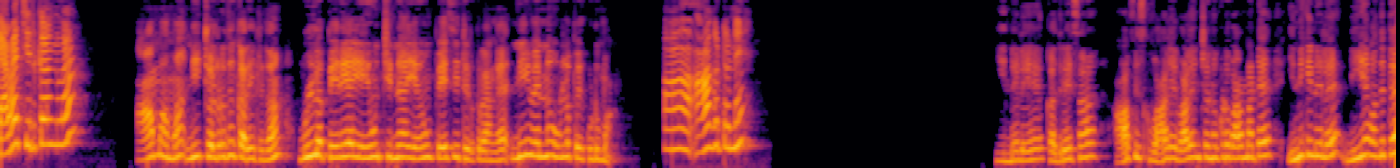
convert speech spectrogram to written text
யாராச்சும் இருக்காங்களா? ஆமாம்மா நீ சொல்றதும் கரெக்ட் தான். உள்ள பெரியையும் சின்னையும் பேசிட்டு இருக்கிறாங்க. நீ வேணா உள்ள போய் கொடுமா. ஆ ஆகட்டும்னே என்னலே கதிரேசா ஆபீஸ்க்கு வாழை வாழைன்னு சொன்ன கூட வரமாட்டேன் இன்னைக்கு என்னல நீயே வந்துட்ட?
